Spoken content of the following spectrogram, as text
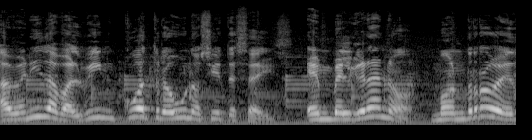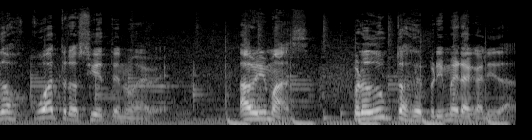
Avenida Balbín 4176. En Belgrano, Monroe 2479. Avimás, productos de primera calidad.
